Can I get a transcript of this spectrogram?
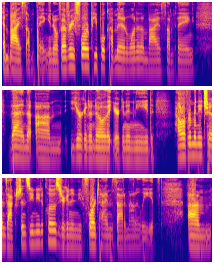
and buy something. You know, if every four people come in, one of them buys something, then um, you're going to know that you're going to need however many transactions you need to close, you're going to need four times that amount of leads. Um,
